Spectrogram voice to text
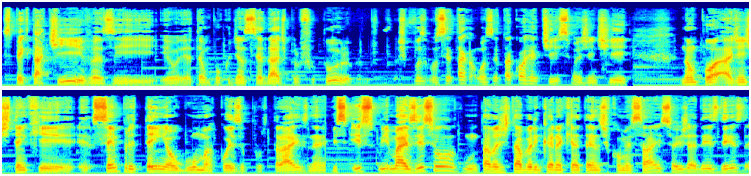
expectativas e até um pouco de ansiedade pelo futuro, acho que você está você tá corretíssimo. A gente não pode, a gente tem que sempre tem alguma coisa por trás, né? Isso, isso mas isso a gente estava brincando aqui até antes de começar. Isso aí já desde, desde,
